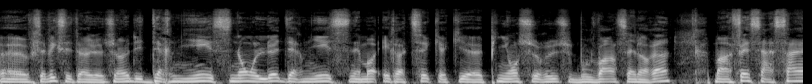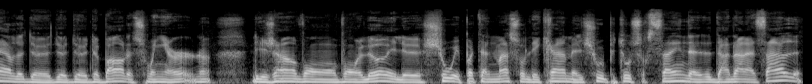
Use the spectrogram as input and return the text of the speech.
Euh, vous savez que c'est un, des derniers, sinon le dernier cinéma érotique qui a pignon sur rue sur le boulevard Saint-Laurent. Mais en fait, ça sert de, de, de, bar de swinger. Là. Les gens vont, vont là et le show est pas tellement sur l'écran, mais le show est plutôt sur scène, euh, dans, dans la salle.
